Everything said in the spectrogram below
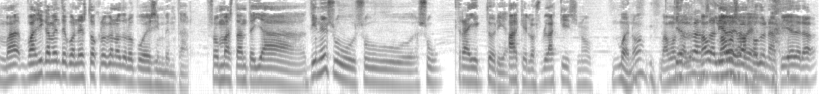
Básicamente con estos creo que no te lo puedes inventar. Son bastante ya... Tienen su, su, su trayectoria. Ah, que los Black Keys no. Bueno, vamos a, va- salido vamos a debajo ver. de una piedra.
